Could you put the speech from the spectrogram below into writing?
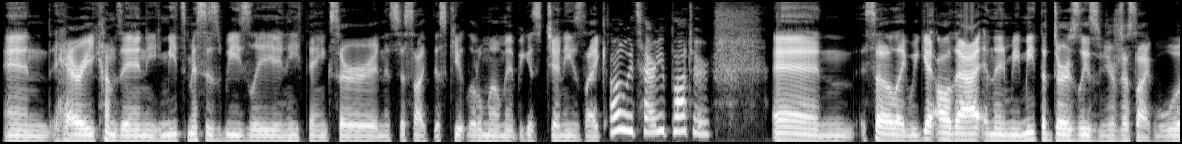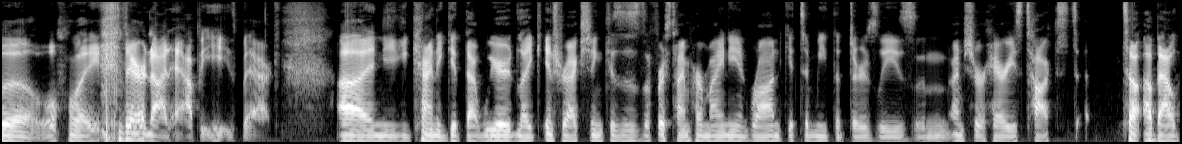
and Harry comes in, he meets Mrs. Weasley and he thanks her and it's just like this cute little moment because Ginny's like, "Oh, it's Harry Potter." And so like we get all that and then we meet the Dursleys and you're just like, "Whoa, like they're not happy he's back." Uh, and you, you kind of get that weird like interaction because this is the first time Hermione and Ron get to meet the Dursleys, and I'm sure Harry's talked to, to about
